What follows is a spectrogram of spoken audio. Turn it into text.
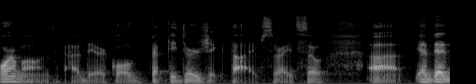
hormone. Uh, they're called peptidergic types, right? So, uh, and then,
